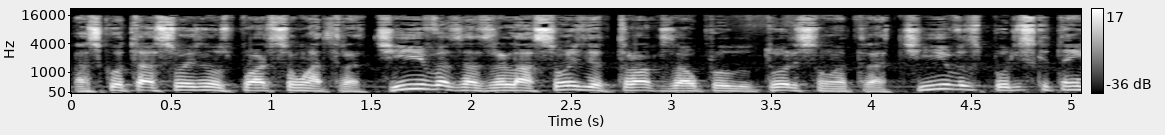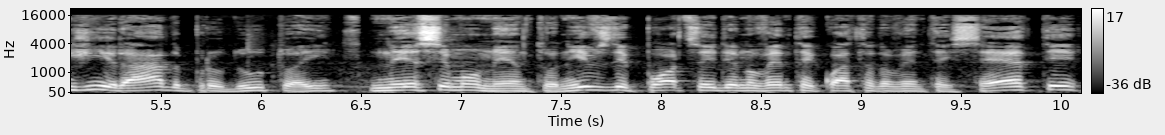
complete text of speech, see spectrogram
As cotações nos portos são atrativas, as relações de trocas ao produtor são atrativas, por isso que tem girado o produto aí nesse momento. Níveis de portos aí de 94 a 97,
